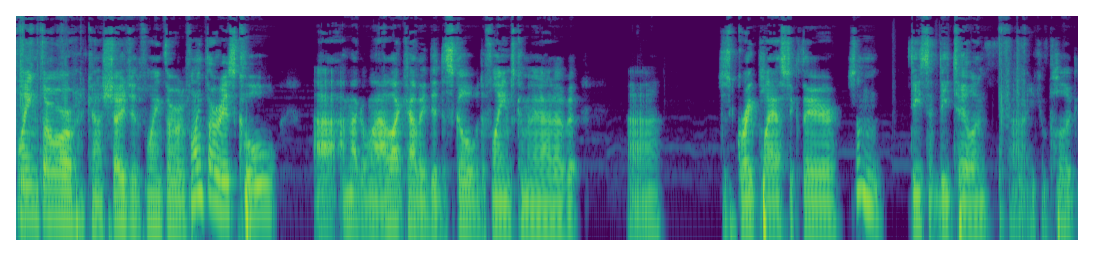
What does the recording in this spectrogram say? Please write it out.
flamethrower. Kind of shows you the flamethrower. The flamethrower is cool. Uh, I'm not gonna lie, I like how they did the skull with the flames coming out of it. Uh, just gray plastic there. Some decent detailing. Uh, you can plug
